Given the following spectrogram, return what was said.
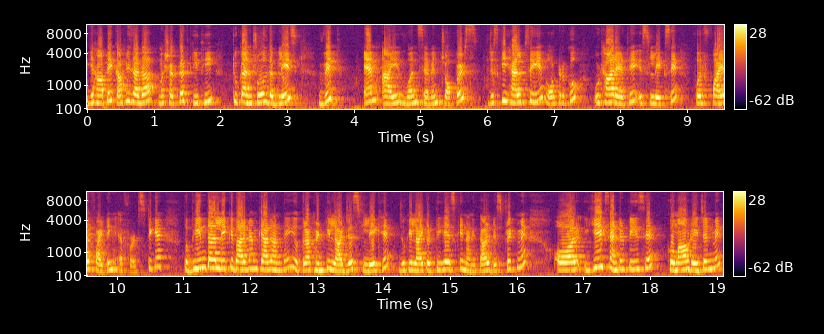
यहाँ पे काफ़ी ज़्यादा मशक्कत की थी to control the blaze with M I one seven choppers जिसकी हेल्प से ये वाटर को उठा रहे थे इस लेक से फॉर फायर फाइटिंग एफर्ट्स ठीक है? तो भीमताल लेक के बारे में हम क्या जानते हैं? ये उत्तराखंड की लार्जेस्ट लेक है, जो कि लाई करती है इसके नैनीताल डिस्ट्रिक्ट में और ये एक सेंटर पीस है कुमाऊं रीजन में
